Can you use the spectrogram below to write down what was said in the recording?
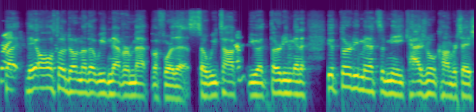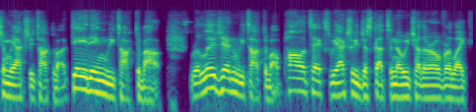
right. but they also don't know that we never met before this. So we talked, you had 30 minutes, you had 30 minutes of me, casual conversation. We actually talked about dating. We talked about religion. We talked about politics. We actually just got to know each other over like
